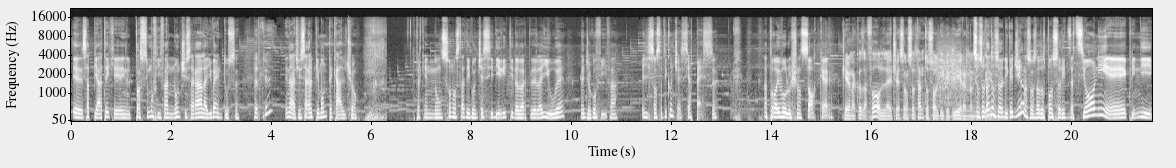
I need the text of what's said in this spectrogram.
eh, sappiate che nel prossimo FIFA non ci sarà la Juventus, Perché? Eh, no, ci sarà il Piemonte Calcio, perché non sono stati concessi i diritti da parte della Juve nel gioco FIFA e gli sono stati concessi a PES. A Pro Evolution Soccer. Che è una cosa folle, cioè sono soltanto soldi che girano. Sono soltanto soldi che girano, sono soltanto sponsorizzazioni e quindi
